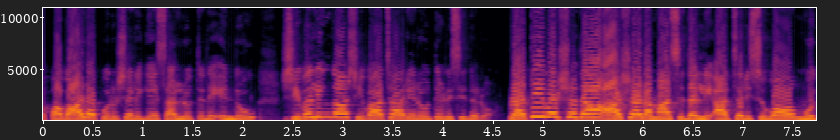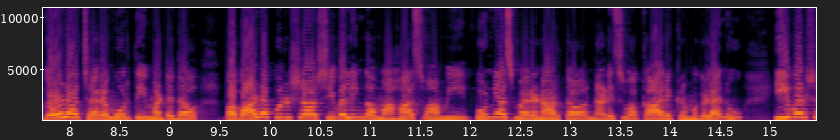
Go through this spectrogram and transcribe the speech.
ಪವಾಡ ಪುರುಷರಿಗೆ ಸಲ್ಲುತ್ತದೆ ಎಂದು ಶಿವಲಿಂಗ ಶಿವಾಚಾರ್ಯರು ತಿಳಿಸಿದರು. ಪ್ರತಿ ವರ್ಷದ ಆಷಾಢ ಮಾಸದಲ್ಲಿ ಆಚರಿಸುವ ಮುದೋಳ ಚರಮೂರ್ತಿ ಮಠದ ಪವಾಡ ಪುರುಷ ಶಿವಲಿಂಗ ಮಹಾಸ್ವಾಮಿ ಪುಣ್ಯ ಸ್ಮರಣಾರ್ಥ ನಡೆಸುವ ಕಾರ್ಯಕ್ರಮಗಳನ್ನು ಈ ವರ್ಷ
